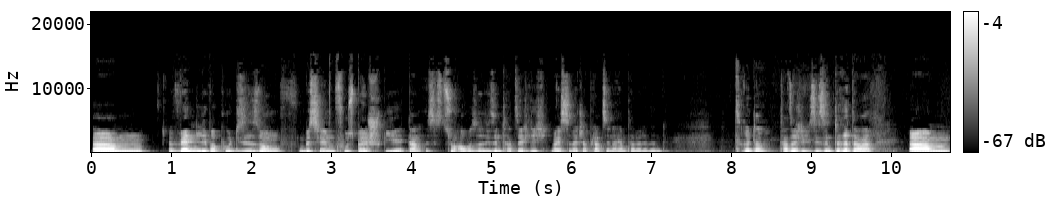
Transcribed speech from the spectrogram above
Ähm, wenn Liverpool diese Saison ein bisschen Fußball spielt, dann ist es zu Hause. Sie sind tatsächlich, weißt du, welcher Platz in der Heimtabelle sind? Dritter? Tatsächlich, sie sind Dritter, ähm,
